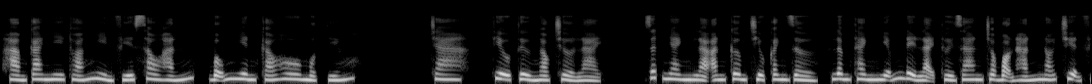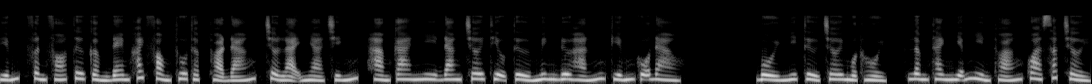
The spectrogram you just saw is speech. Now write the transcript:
hàm ca nhi thoáng nhìn phía sau hắn, bỗng nhiên cáo hô một tiếng. Cha, tiểu tử ngọc trở lại. Rất nhanh là ăn cơm chiều canh giờ, Lâm Thanh Nhiễm để lại thời gian cho bọn hắn nói chuyện phiếm, phân phó tư cầm đem khách phòng thu thập thỏa đáng, trở lại nhà chính, hàm ca nhi đang chơi thiệu tử minh đưa hắn kiếm gỗ đào. Bồi nhi tử chơi một hồi, Lâm Thanh Nhiễm nhìn thoáng qua sắc trời,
